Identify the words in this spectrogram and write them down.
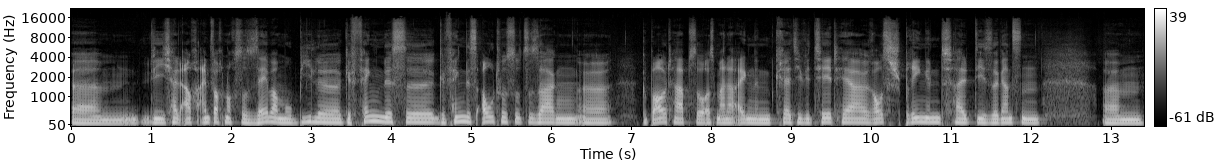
ähm, wie ich halt auch einfach noch so selber mobile Gefängnisse, Gefängnisautos sozusagen äh, gebaut habe, so aus meiner eigenen Kreativität her rausspringend halt diese ganzen ähm,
